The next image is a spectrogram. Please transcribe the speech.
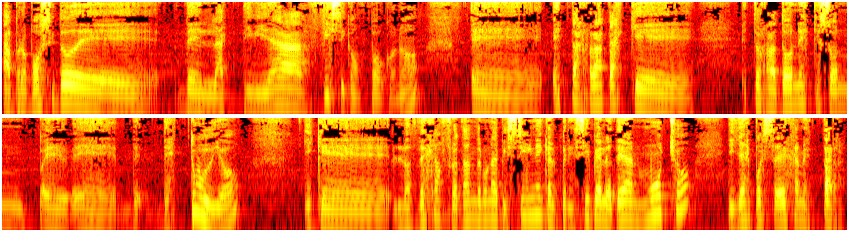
a propósito de, de la actividad física un poco, ¿no? Eh, estas ratas que, estos ratones que son eh, eh, de, estudio y que los dejan flotando en una piscina y que al principio aletean mucho y ya después se dejan estar.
